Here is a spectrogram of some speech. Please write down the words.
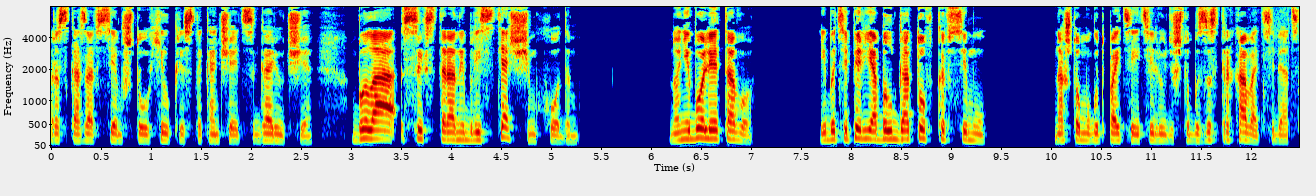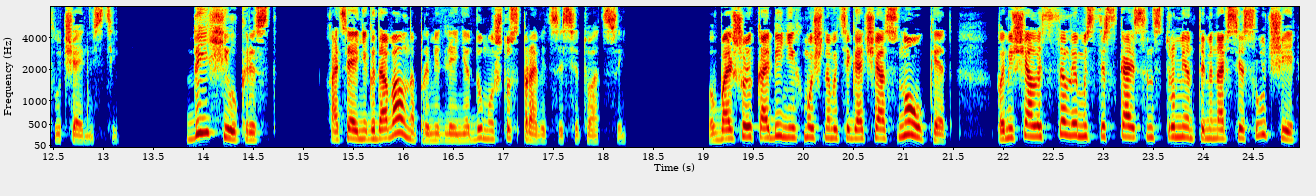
рассказав всем, что у Хилкреста кончается горючее, была с их стороны блестящим ходом но не более того, ибо теперь я был готов ко всему, на что могут пойти эти люди, чтобы застраховать себя от случайностей. Да и Хилкрест, хотя и негодовал на промедление, думал, что справится с ситуацией. В большой кабине их мощного тягача «Сноукэт» помещалась целая мастерская с инструментами на все случаи,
